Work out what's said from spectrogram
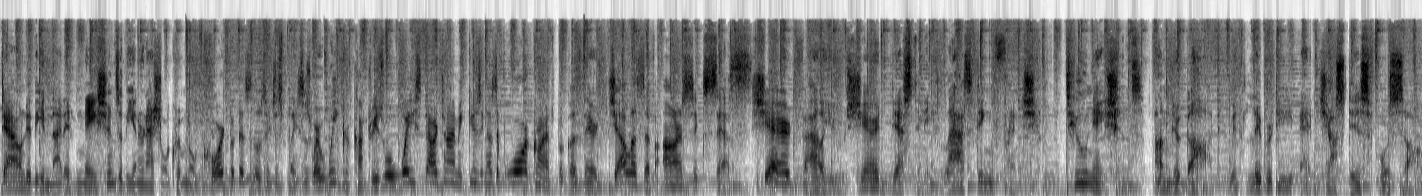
down to the United Nations or the International Criminal Court because those are just places where weaker countries will waste our time accusing us of war crimes because they're jealous of our success. Shared values, shared destiny, lasting friendship. Two nations under God with liberty and justice for some.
